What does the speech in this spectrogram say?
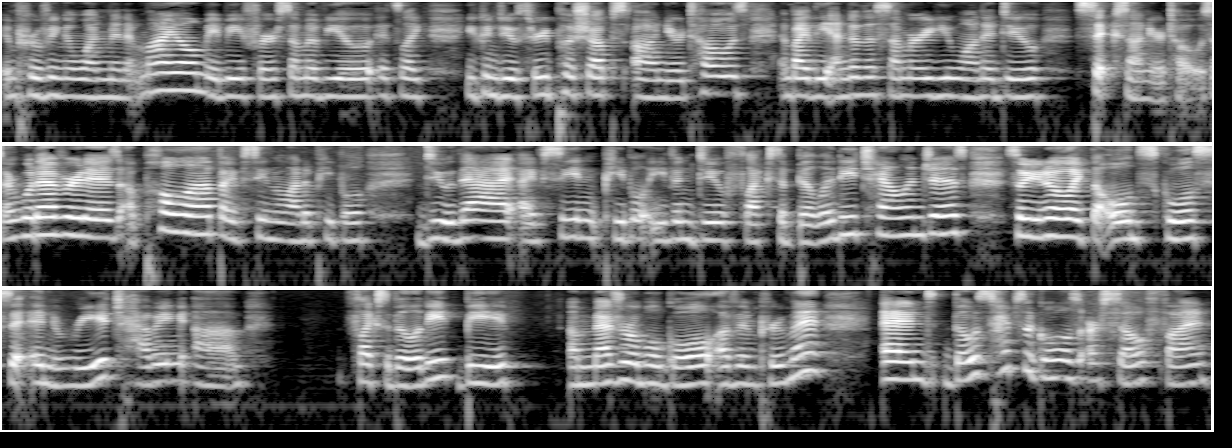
improving a one minute mile. Maybe for some of you it's like you can do three push-ups on your toes and by the end of the summer you want to do six on your toes or whatever it is a pull-up. I've seen a lot of people do that. I've seen people even do flexibility challenges. So you know like the old school sit and reach, having um, flexibility be a measurable goal of improvement. And those types of goals are so fun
